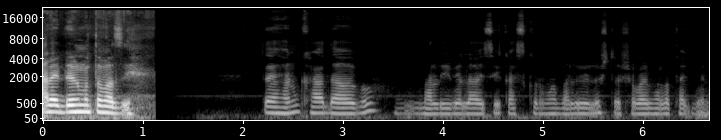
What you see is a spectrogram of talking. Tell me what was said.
আড়াইটার মতো বাজে। তো এখন খাওয়া দাওয়া হইব। ভালোই বেলা হয়েছে, কাজকর্ম ভালোই হলো তো সবাই ভালো থাকবেন।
